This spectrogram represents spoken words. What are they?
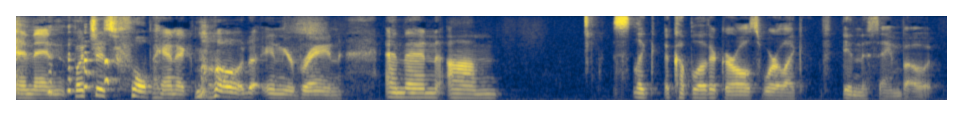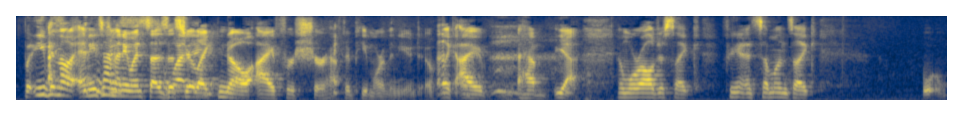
and then but just full panic mode in your brain, and then um, like a couple other girls were like in the same boat. But even though anytime anyone says this, you're like, no, I for sure have to pee more than you do. Like I have, yeah. And we're all just like, freaking, and someone's like, you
